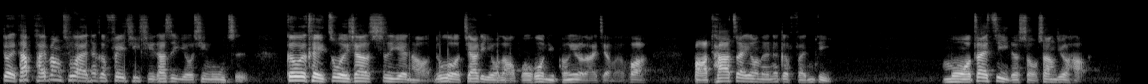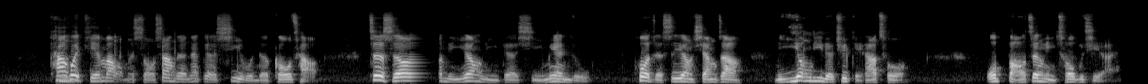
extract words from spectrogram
对它排放出来那个废气，其实它是油性物质。各位可以做一下试验哈，如果家里有老婆或女朋友来讲的话，把她在用的那个粉底抹在自己的手上就好，它会填满我们手上的那个细纹的沟槽。这时候你用你的洗面乳，或者是用香皂，你用力的去给它搓，我保证你搓不起来。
